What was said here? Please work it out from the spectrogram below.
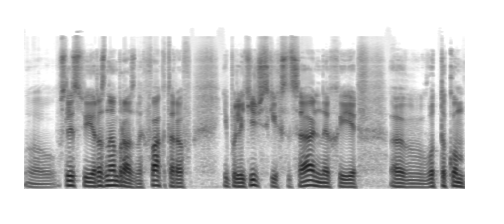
э, вследствие разнообразных факторов и политических, и социальных, и вот таком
